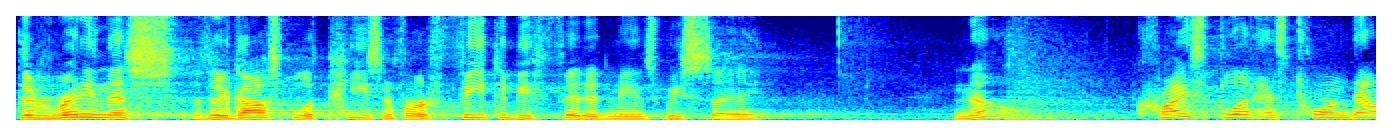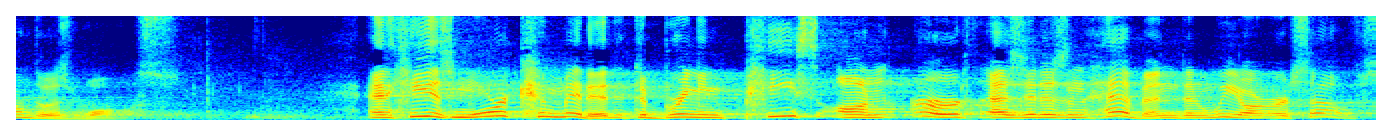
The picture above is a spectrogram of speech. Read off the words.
the readiness of the gospel of peace and for our feet to be fitted means we say, no. Christ's blood has torn down those walls. And he is more committed to bringing peace on earth as it is in heaven than we are ourselves.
